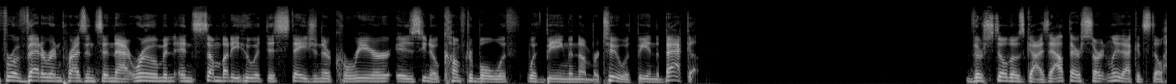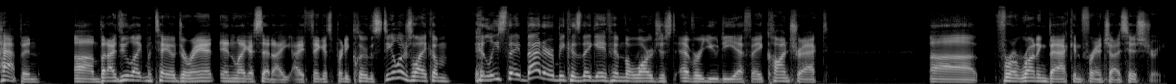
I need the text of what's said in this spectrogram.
for a veteran presence in that room and, and somebody who at this stage in their career is, you know, comfortable with with being the number two, with being the backup. There's still those guys out there, certainly that could still happen. Um, but I do like Mataeo Durant, and like I said, I, I think it's pretty clear the Steelers like him. At least they better because they gave him the largest ever UDFA contract uh, for a running back in franchise history.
